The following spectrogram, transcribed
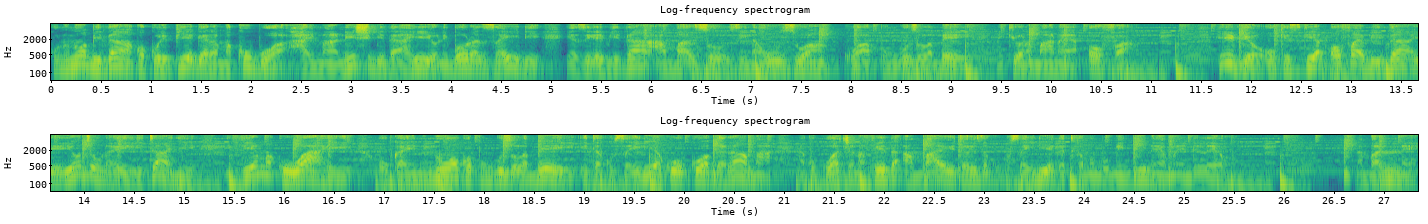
Kununua bidhaa kwa kulipia gharama kubwa haimaanishi bidhaa hiyo ni bora zaidi ya zile bidhaa ambazo zinauzwa kwa punguzo la bei, nikiwa na maana ya ofa. Hivyo ukisikia ofa ya bidhaa yoyote unayohitaji, ni vyema kuwahi ukainunua kwa punguzo la bei. Itakusaidia kuokoa gharama na kukuacha na fedha ambayo itaweza kukusaidia katika mambo mengine ya maendeleo. Namba nne,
